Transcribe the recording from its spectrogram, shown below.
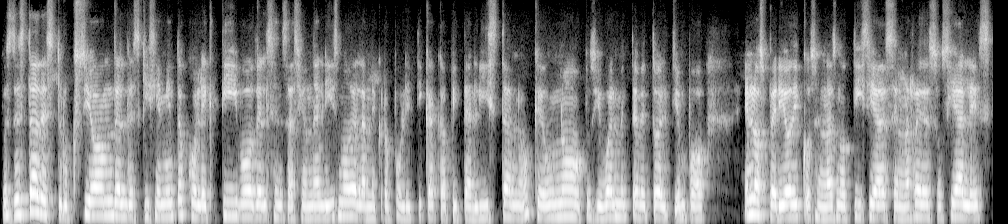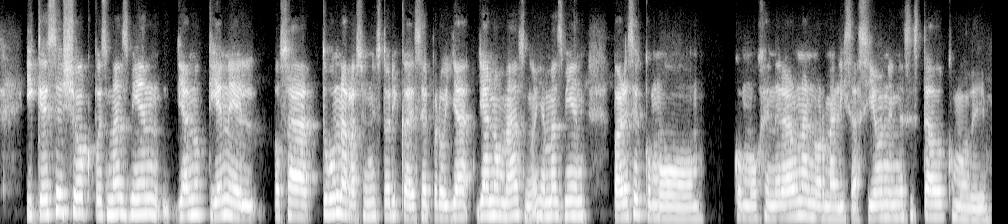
pues de esta destrucción del desquiciamiento colectivo, del sensacionalismo de la micropolítica capitalista, ¿no? Que uno pues igualmente ve todo el tiempo en los periódicos, en las noticias, en las redes sociales, y que ese shock pues más bien ya no tiene el, o sea, tuvo una razón histórica de ser, pero ya, ya no más, ¿no? Ya más bien parece como, como generar una normalización en ese estado como de,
